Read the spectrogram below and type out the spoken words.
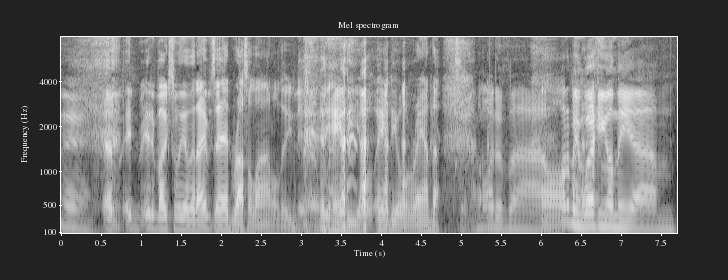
Yeah. Um, in, in amongst all the other names, they had Russell Arnold, the, the handy, all, handy all rounder. They might have uh, Oh, might have been working on the um,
